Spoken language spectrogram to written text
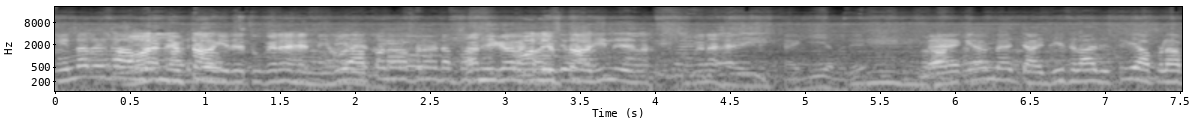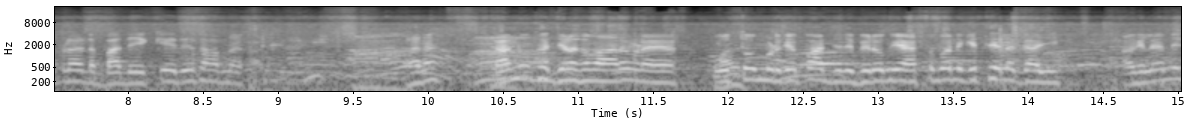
ਇਹਨਾਂ ਦੇ ਹਿਸਾਬ ਨਾਲ ਲਿਫਟ ਆ ਗਈ ਤੇ ਤੂੰ ਕਹਿੰਦਾ ਹੈ ਨਹੀਂ ਇਹ ਆਪਣਾ ਆਪਣਾ ਡੱਬਾ ਉਹ ਲਿਫਟ ਆ ਗਈ ਨਹੀਂ ਦੇਖ ਤੂੰ ਕਹਿੰਦਾ ਹੈ ਨਹੀਂ। ਹੈਗੀ ਆ ਵੀਰੇ। ਮੈਂ ਕਿਹਾ ਮੈਂ ਚੱਜ ਦੀ ਸਲਾਹ ਦਿੱਤੀ ਆਪਣਾ ਆਪਣਾ ਡੱਬਾ ਦੇਖ ਕੇ ਇਹਦੇ ਹਿਸਾਬ ਨਾਲ ਖਾ ਹੈਨਾ? ਕਾਹਨੂੰ ਖੱਜਲ ਖਵਾਰ ਹੋਣਾ ਆ। ਉਤੋਂ ਮੁੜ ਕੇ ਭੱਜਦੇ ਫਿਰੋਗੇ। S1 ਕਿੱਥੇ ਲੱਗਾ ਜੀ? ਅਗਲਿਆਂ ਨੇ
